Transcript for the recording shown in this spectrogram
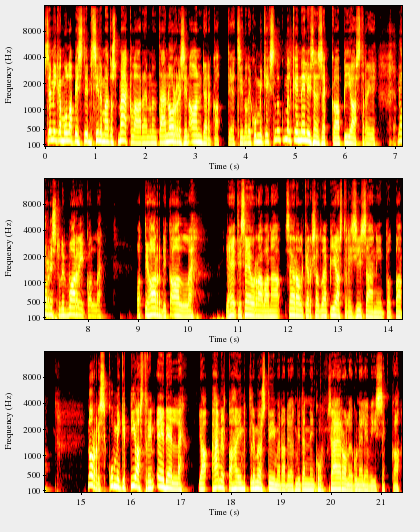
se, mikä mulla pisti silmään tuosta McLaren, on tämä Norrisin undercutti, että siinä oli kumminkin, oli melkein nelisen sekkaa piastria. Norris tuli varikolle, otti hardit alle, ja heti seuraavana, seuraavalla kierroksella tulee Piastri sisään, niin tota, Norris kumminkin Piastrin edelle, ja Hamiltonhan ihmetteli myös tiimiradio, että miten niinku, se ero oli joku 4-5 sekkaa,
